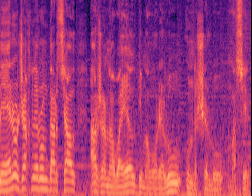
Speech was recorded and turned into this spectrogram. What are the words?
մեր օջախներում դարձյալ արժանավայել դիմավորելու ու նշելու մասին։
